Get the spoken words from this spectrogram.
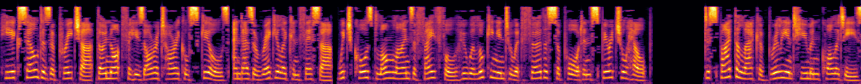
He excelled as a preacher though not for his oratorical skills and as a regular confessor, which caused long lines of faithful who were looking into it further support and spiritual help. Despite the lack of brilliant human qualities,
